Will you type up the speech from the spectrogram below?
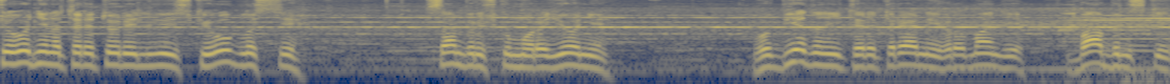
Сьогодні на території Львівської області, в Самбірському районі, в об'єднаній територіальній громаді Бабинській,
